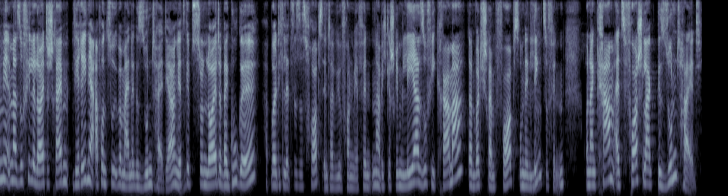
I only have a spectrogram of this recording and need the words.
mir immer so viele Leute schreiben, wir reden ja ab und zu über meine Gesundheit, ja. Und jetzt mhm. gibt es schon Leute bei Google, wollte ich letztens das Forbes-Interview von mir finden, habe ich geschrieben, Lea Sophie Kramer, dann wollte ich schreiben Forbes, um den mhm. Link zu finden. Und dann kam als Vorschlag Gesundheit.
